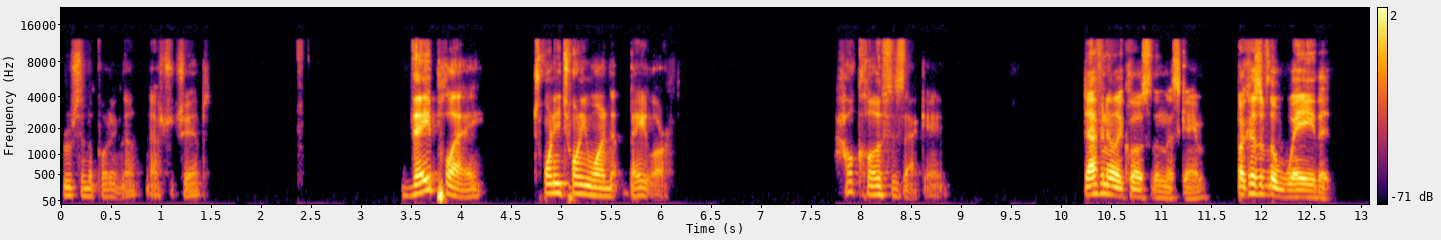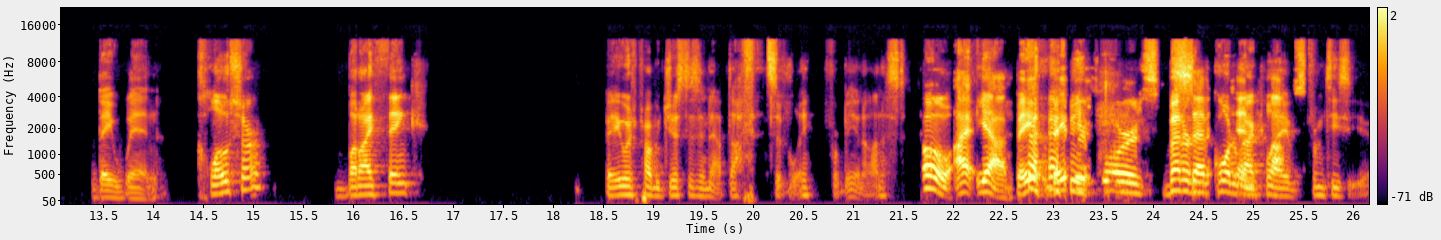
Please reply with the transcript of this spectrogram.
Proofs in the pudding, though. National champs. They play 2021 Baylor. How close is that game? definitely closer than this game because of the way that they win. Closer, but I think Baylor's probably just as inept offensively, for being honest. Oh, I yeah, ba- I Baylor scores better seven, quarterback 10 play tops. from TCU.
